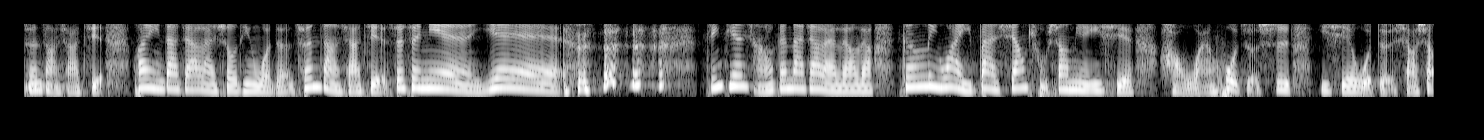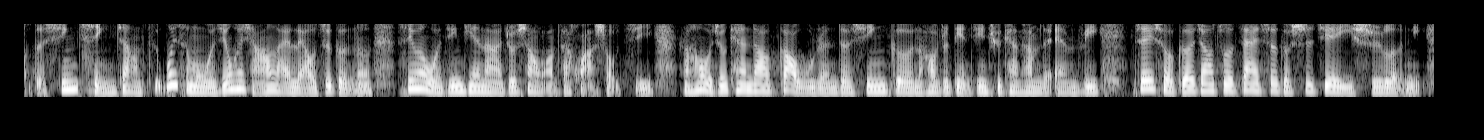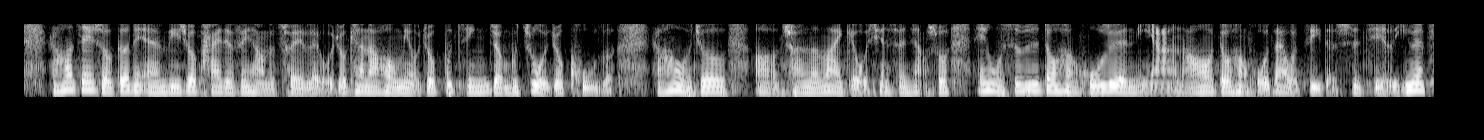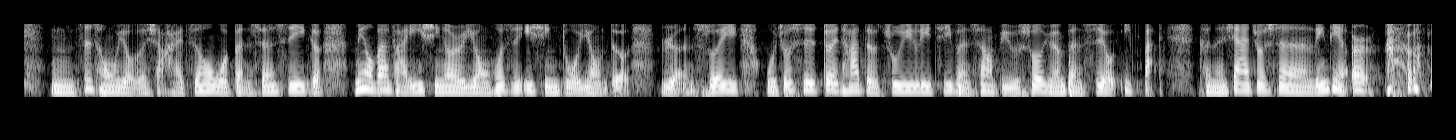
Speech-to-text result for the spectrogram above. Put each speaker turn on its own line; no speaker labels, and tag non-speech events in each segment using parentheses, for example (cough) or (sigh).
村长小姐，欢迎大家来收听我的村长小姐碎碎念，耶！(laughs) 今天想要跟大家来聊聊跟另外一半相处上面一些好玩，或者是一些我的小小的心情这样子。为什么我今天会想要来聊这个呢？是因为我今天呢就上网在划手机，然后我就看到告五人的新歌，然后我就点进去看他们的 MV。这一首歌叫做《在这个世界遗失了你》，然后这一首歌的 MV 就拍的非常的催泪，我就看到后面我就不禁忍不住我就哭了，然后我就呃传了 line 给我。先生讲说：“哎，我是不是都很忽略你啊？然后都很活在我自己的世界里？因为，嗯，自从我有了小孩之后，我本身是一个没有办法一心二用或是一心多用的人，所以我就是对他的注意力基本上，比如说原本是有一百，可能现在就剩零点二，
